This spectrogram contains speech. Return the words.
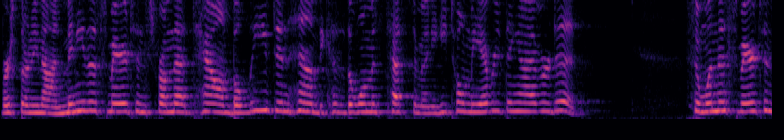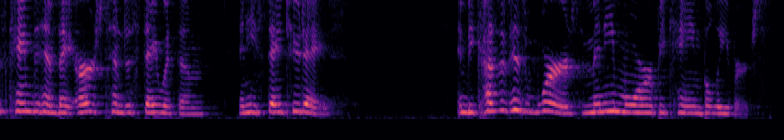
Verse 39 Many of the Samaritans from that town believed in him because of the woman's testimony. He told me everything I ever did. So, when the Samaritans came to him, they urged him to stay with them, and he stayed two days. And because of his words, many more became believers.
